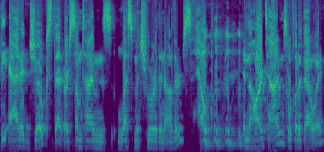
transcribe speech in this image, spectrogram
the added jokes that are sometimes less mature than others help in the hard times. We'll put it that way.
